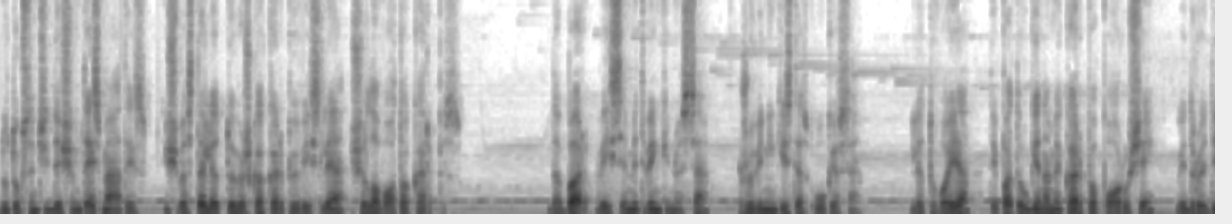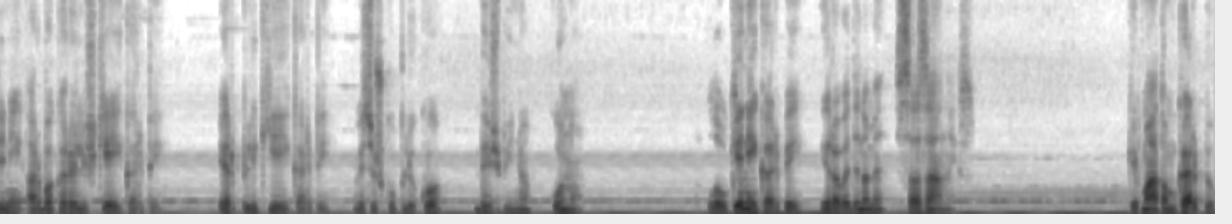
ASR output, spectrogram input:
2010 metais išvesta lietuviška karpių veislė Šilavoto karpis. Dabar veisiami tvenkiniuose, žuvininkystės ūkiuose. Lietuvoje taip pat auginami karpio porušiai, veidrodiniai arba karališkieji karpiai ir plikieji karpiai, visiškų pliku, bežviniu kūnu. Laukiniai karpiai yra vadinami sazanais. Kaip matom, karpių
